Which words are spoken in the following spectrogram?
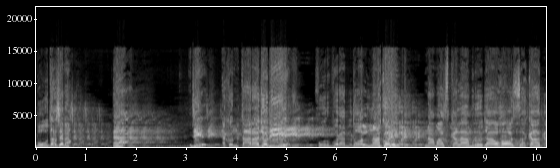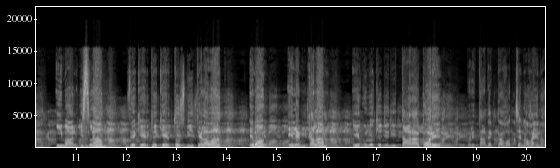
বহুত আছে না? হ্যাঁ? জি? এখন তারা যদি ফুরফুরার দল না করে নামাজ, কালাম, রোজা, হজ জাকাত ইমান ইসলাম, জেকের, ফেকের, তসবি, তেলাওয়াত এবং এলেম, কালাম এগুলোকে যদি তারা করে, তাহলে তাদেরটা হচ্ছে না হয় না?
